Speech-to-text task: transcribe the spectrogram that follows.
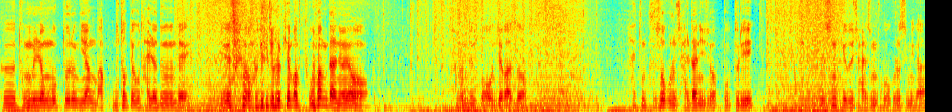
그 동물용 몹들은 그냥 막 무턱대고 달려드는데 얘네들은 어딜 저렇게 막 도망 다녀요. 저런 데는 또 언제 가서 하여튼 구석으로 잘 다니죠 몹들이 그리고 숨기도 잘 숨고 그렇습니다.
